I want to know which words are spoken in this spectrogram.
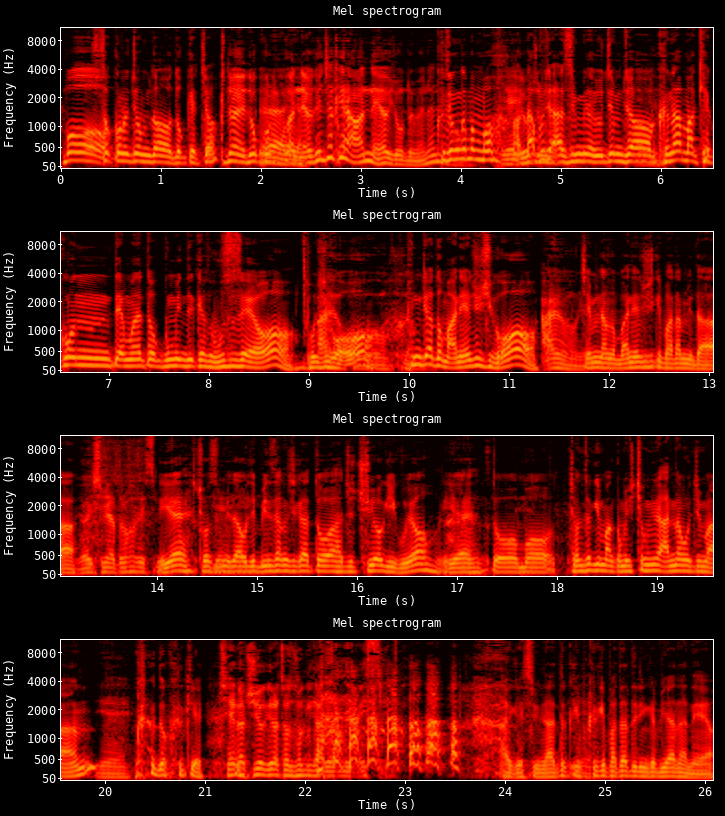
뭐 수도권은 좀 더 높겠죠? 그날 놓고 예, 올 예. 것 같네요. 괜찮게 나왔네요. 이 정도면은. 그 정도면 뭐 예, 아, 나쁘지 요즘- 않습니다. 요즘 저 그나마 개콘 때문에 또 국민들께서 웃으세요. 보시고 아이고. 풍자도 많이 해주시고 아유, 예. 재미난 거 많이 해주시기 바랍니다. 열심히 하도록 하겠습니다. 예, 좋습니다. 우리 민상 씨가 또 아주 주역이고요. 예, 또 뭐 전성기만큼은 시청률이 안 나오지만 예. 그래도 그렇게 제가 주역이라 전성기가 아니라는 얘기가 있습니다. 알겠습니다. 또 그렇게, 그렇게 받아들이니까 미안하네요.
